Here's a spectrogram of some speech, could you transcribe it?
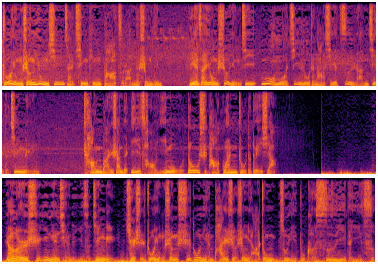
卓永生用心在倾听大自然的声音，也在用摄影机默默记录着那些自然界的精灵。长白山的一草一木都是他关注的对象。然而，十一年前的一次经历，却是卓永生十多年拍摄生涯中最不可思议的一次。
